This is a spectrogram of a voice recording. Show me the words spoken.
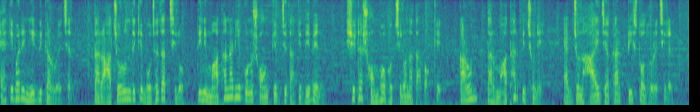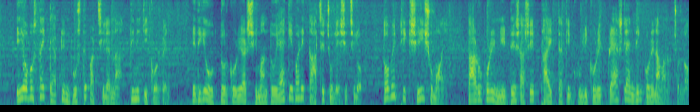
একেবারে নির্বিকার রয়েছেন। তার আচরণ দেখে বোঝা যাচ্ছিল, তিনি মাথা নাড়িয়ে কোনো সংকেত যে তাকে দেবেন, সেটা সম্ভব হচ্ছিল না তার পক্ষে। কারণ তার মাথার পেছনে একজন হাইজ্যাকার পিস্তল ধরেছিলেন। এই অবস্থায় ক্যাপ্টেন বুঝতে পারছিলেন না তিনি কি করবেন। এদিকে উত্তর কোরিয়ার সীমান্ত একেবারে কাছে চলে এসেছিল। তবে ঠিক সেই সময় তার উপরে নির্দেশ আসে ফ্লাইটটাকে গুলি করে ক্র্যাশ ল্যান্ডিং করে নামানোর জন্য।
